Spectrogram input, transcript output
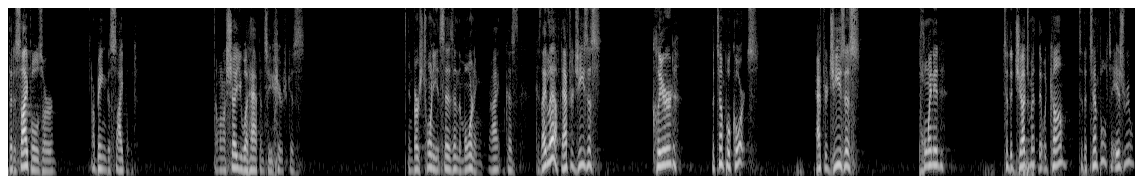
The disciples are are being discipled. I want to show you what happens here because in verse 20 it says in the morning, right? Because because they left after Jesus cleared the temple courts. After Jesus pointed to the judgment that would come to the temple, to Israel,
